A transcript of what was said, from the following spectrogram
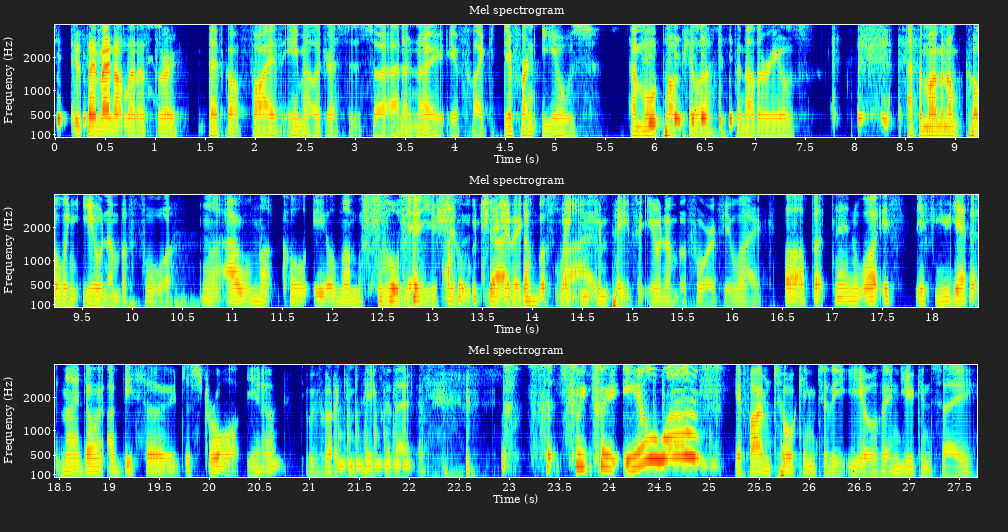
because they may not let us through. They've got five email addresses, so I don't know if like different eels are more popular than other eels. At the moment, I'm calling eel number four. Well, I will not call eel number four. Yeah, you shouldn't. You're gonna, number we can compete for eel number four if you like. Oh, but then what if if you get it and I don't? I'd be so distraught. You know. We've got to compete for that. sweet, sweet eel love. If I'm talking to the eel, then you can say,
